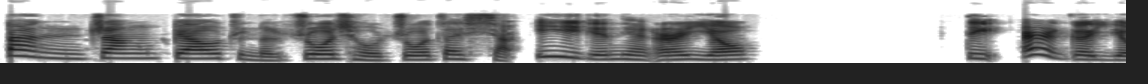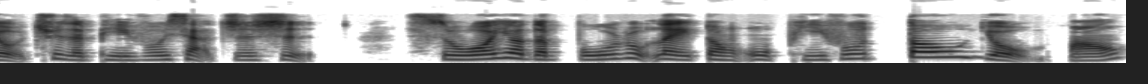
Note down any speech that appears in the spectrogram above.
半张标准的桌球桌再小一点点而已哦。第二个有趣的皮肤小知识，所有的哺乳类动物皮肤都有毛，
